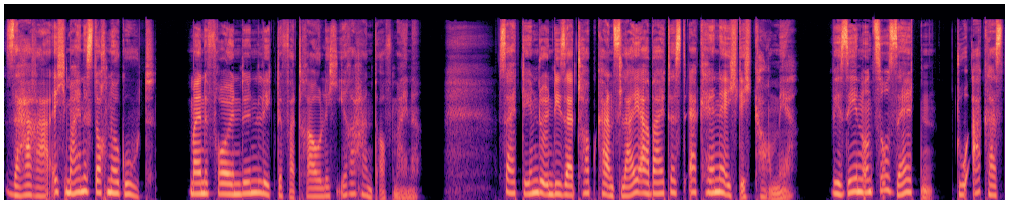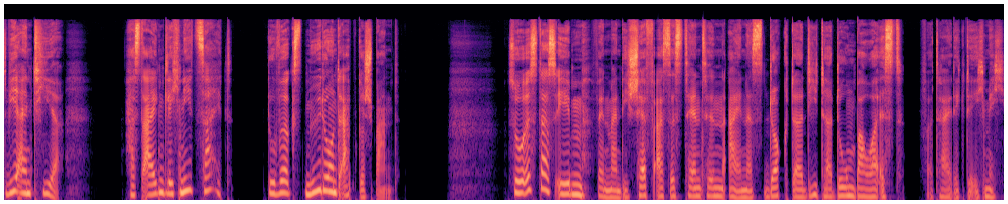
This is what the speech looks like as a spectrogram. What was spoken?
Sarah, ich meine es doch nur gut. Meine Freundin legte vertraulich ihre Hand auf meine. Seitdem du in dieser Top-Kanzlei arbeitest, erkenne ich dich kaum mehr. Wir sehen uns so selten. Du ackerst wie ein Tier. Hast eigentlich nie Zeit. Du wirkst müde und abgespannt. So ist das eben, wenn man die Chefassistentin eines Dr. Dieter Dombauer ist, verteidigte ich mich.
